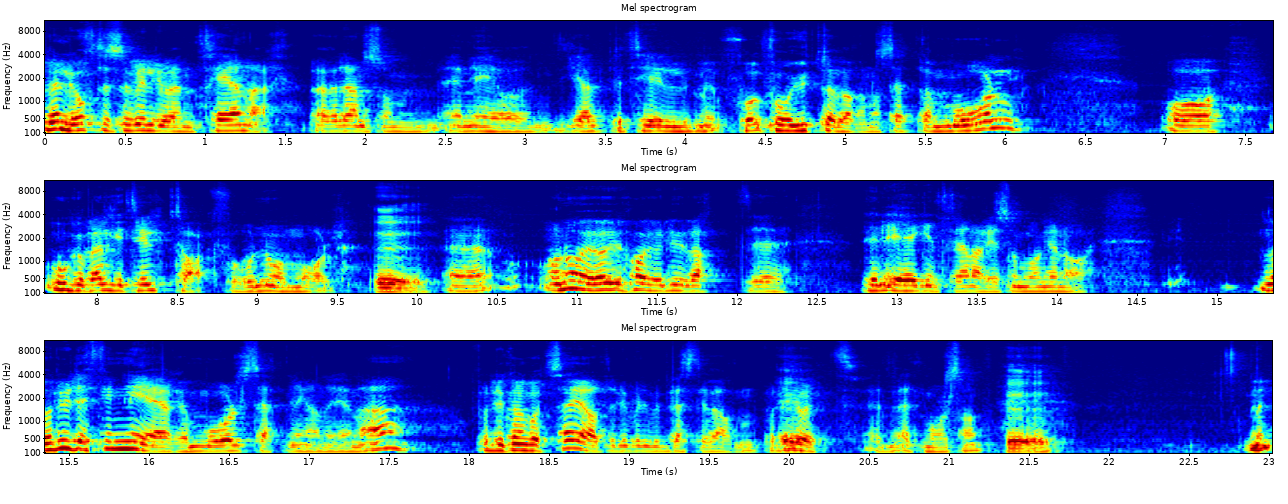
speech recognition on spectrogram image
Veldig ofte så vil jo en trener være den som er med og hjelpe til for, for utøveren å sette mål. Og òg å velge tiltak for å nå mål. Eh, og nå har jo- du vært eh, din egen trener i så mange år. Når du definerer målsetningene dine For du kan godt si at du vil bli best i verden, for det er jo et, et, et mål. sant? Men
